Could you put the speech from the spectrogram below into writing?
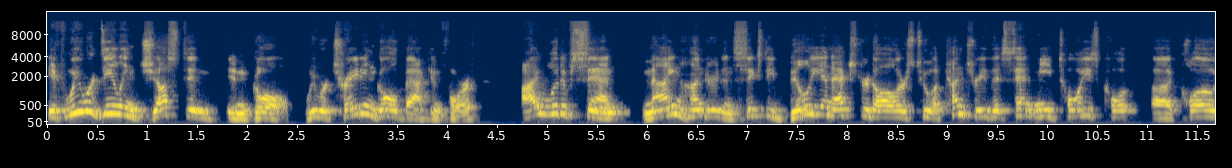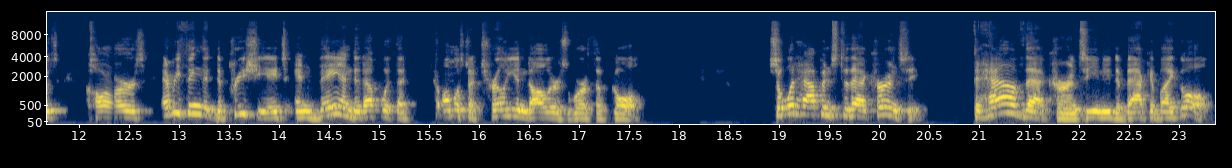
If we were dealing just in, in gold, we were trading gold back and forth, I would have sent 960 billion extra dollars to a country that sent me toys, co- uh, clothes, cars, everything that depreciates, and they ended up with a, almost a trillion dollars worth of gold. So, what happens to that currency? To have that currency, you need to back it by gold.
